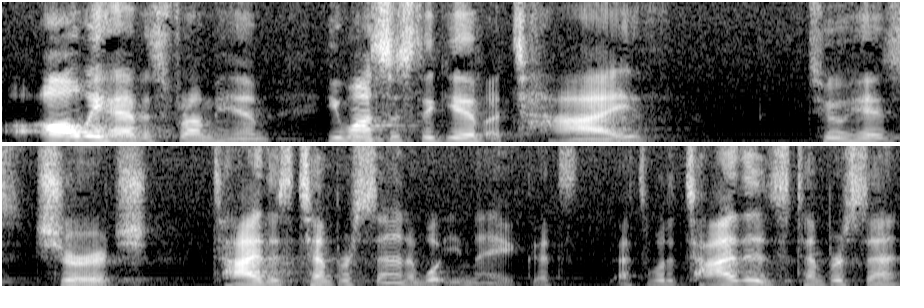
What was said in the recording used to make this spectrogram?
all we have is from Him. He wants us to give a tithe to His church. Tithe is 10% of what you make. That's, that's what a tithe is 10%.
